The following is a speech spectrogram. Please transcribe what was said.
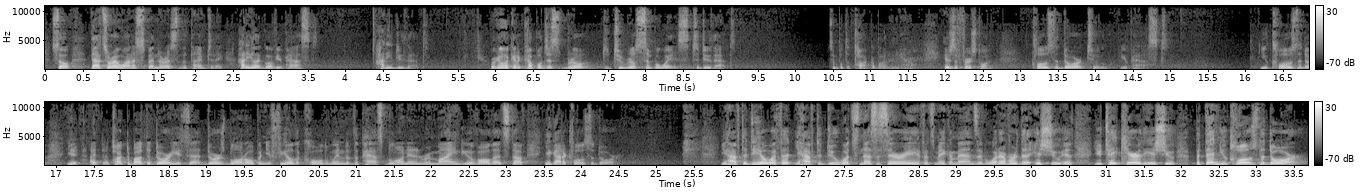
So that's where I want to spend the rest of the time today. How do you let go of your past? How do you do that? We're going to look at a couple just real, two real simple ways to do that. Simple to talk about, anyhow. Here's the first one close the door to your past. You close the door. You, I talked about the door. You said door's blown open. You feel the cold wind of the past blowing in and remind you of all that stuff. You got to close the door. You have to deal with it. You have to do what's necessary. If it's make amends, if whatever the issue is, you take care of the issue. But then you close the door.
